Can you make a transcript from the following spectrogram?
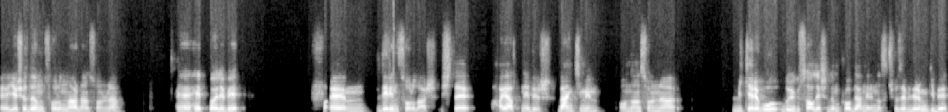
e, yaşadığım sorunlardan sonra e, hep böyle bir e, derin sorular işte hayat nedir, ben kimim, Ondan sonra bir kere bu duygusal yaşadığım problemleri nasıl çözebilirim gibi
